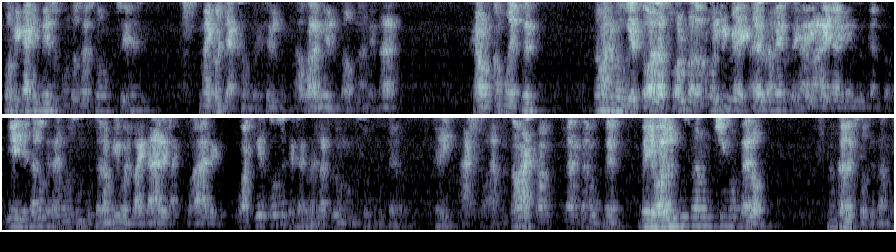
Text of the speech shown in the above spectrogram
Porque cada quien tiene su punto, ¿sabes cómo? Sí, sí, sí. Michael Jackson, güey, es el, Ah, el top, la verdad. Cabrón, como él, pues. No mames, Y güey. en todas las formas, ¿no? Sí, exactamente. Sí, encantó. Y es algo que también me gusta un putero a mí, el bailar, el actuar, el- cualquier cosa que sea con el arte, me gusta un putero. Ok. Actuar, no, actuar, la neta me, me, me llevó a gustar un chingo, pero nunca lo exploté tanto.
